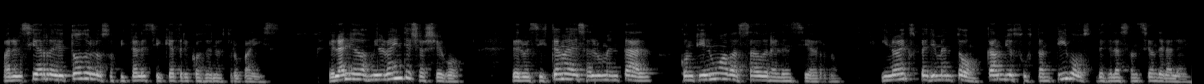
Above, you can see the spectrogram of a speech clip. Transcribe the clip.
para el cierre de todos los hospitales psiquiátricos de nuestro país. El año 2020 ya llegó, pero el sistema de salud mental continúa basado en el encierro y no experimentó cambios sustantivos desde la sanción de la ley.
